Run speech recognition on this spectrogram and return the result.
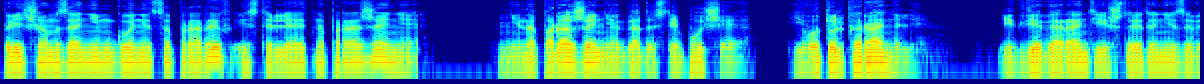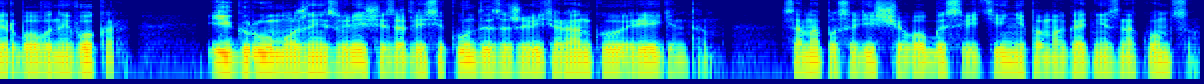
Причем за ним гонится прорыв и стреляет на поражение. Не на поражение, гадость липучая. Его только ранили. И где гарантии, что это не завербованный Вокер? Игру можно извлечь и за две секунды заживить ранку регентом. Сама посуди, с чего бы свети не помогать незнакомцу.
